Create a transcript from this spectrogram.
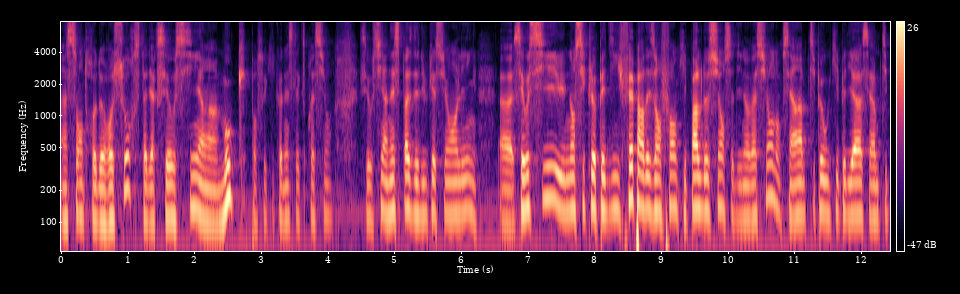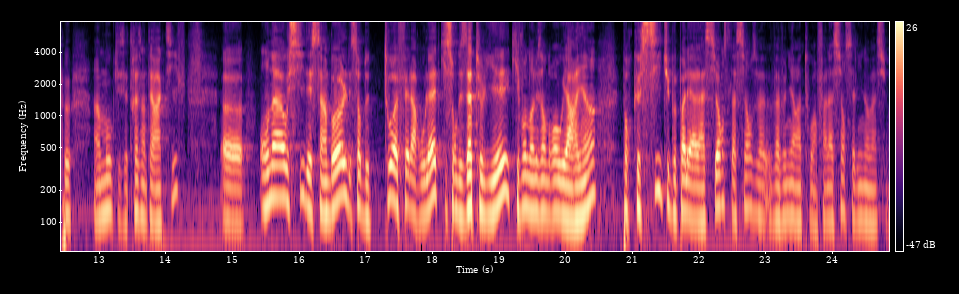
un centre de ressources, c'est-à-dire que c'est aussi un MOOC, pour ceux qui connaissent l'expression, c'est aussi un espace d'éducation en ligne, euh, c'est aussi une encyclopédie faite par des enfants qui parlent de science et d'innovation, donc c'est un petit peu Wikipédia, c'est un petit peu un MOOC et c'est très interactif. Euh, on a aussi des symboles, des sortes de tours à fait la roulette, qui sont des ateliers, qui vont dans les endroits où il n'y a rien, pour que si tu ne peux pas aller à la science, la science va, venir à toi. Enfin, la science, c'est l'innovation.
